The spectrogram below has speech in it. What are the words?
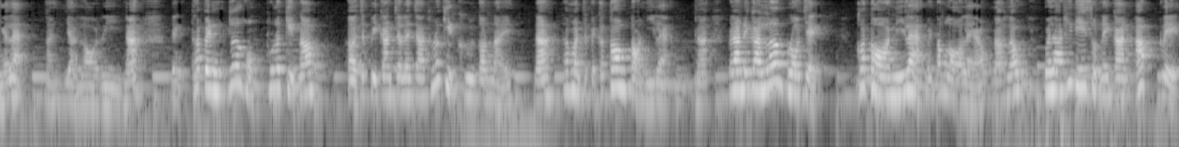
นี้แหละนะอย่ารอรีนะอย่างถ้าเป็นเรื่องของธุรกิจเนาะเออจะปิดการเจรจาธุรกิจคือตอนไหนนะถ้ามันจะเป็นก็ต้องตอนนี้แหละนะเวลาในการเริ่มโปรเจกต์ก็ตอนนี้แหละไม่ต้องรอแล้วนะแล้วเวลาที่ดีสุดในการอัปเกรด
